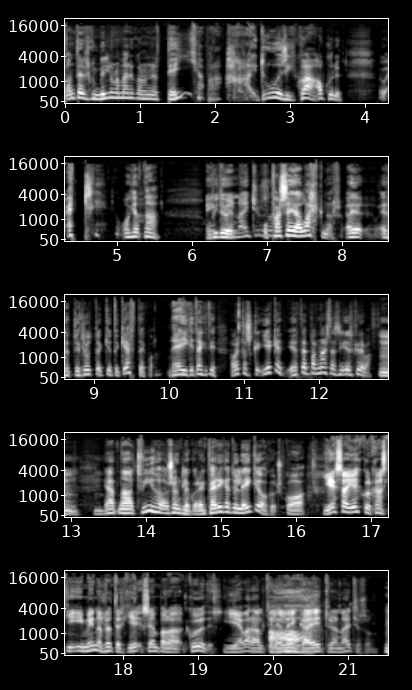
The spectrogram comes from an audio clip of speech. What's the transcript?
bandarísku miljónamæringur hann er að deyja bara, hæ, ég trúi þess ekki, hvað, ákvöru elli og hérna og, býtu, og hvað segja læknar? Er, er þetta hlut að geta gert eitthvað? Nei, ég get ekki, að get, þetta er bara næsta sem ég skrifa. Mm. hérna tvíhöða söngleikur, en hverju getur leikið okkur sko, Ég sagði ykkur kannski í minna hlutverki sem bara guðir. Ég var alveg til að Ah. leika Adrian Nigerson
